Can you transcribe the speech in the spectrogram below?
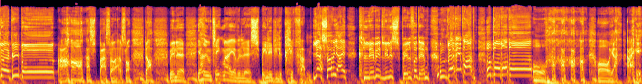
Baby Bob! Ah, herr Spasser altså. Nå, men øh, jeg havde jo tænkt mig, at jeg ville øh, spille et lille klip for dem. Ja, så vil jeg klippe et lille spil for dem. Baby Bob! Åh, oh, oh, ja. Ej,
